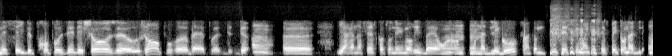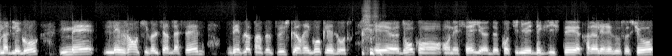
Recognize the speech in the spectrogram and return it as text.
on essaye de proposer des choses aux gens pour, ben, pour- de, de un, il y a rien à faire quand on est humoriste, ben, on, on- on a de l'ego. Enfin, comme tout être humain qui se respecte, on a de, on a de l'ego. Mais les gens qui veulent faire de la scène développent un peu plus leur ego que les autres. Et euh, donc, on, on essaye de continuer d'exister à travers les réseaux sociaux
